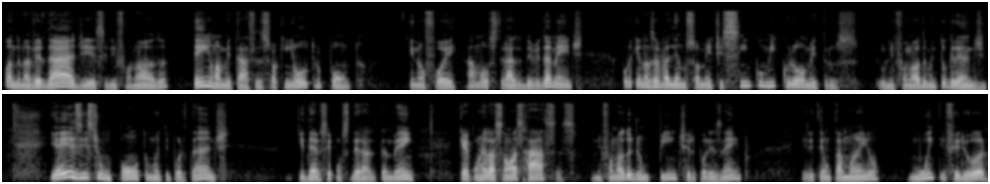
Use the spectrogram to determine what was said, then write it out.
Quando, na verdade, esse linfonodo tem uma metástase, só que em outro ponto, que não foi amostrado devidamente, porque nós avaliamos somente 5 micrômetros. O linfonodo é muito grande. E aí existe um ponto muito importante que deve ser considerado também, que é com relação às raças. O linfonodo de um pincher, por exemplo, ele tem um tamanho muito inferior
